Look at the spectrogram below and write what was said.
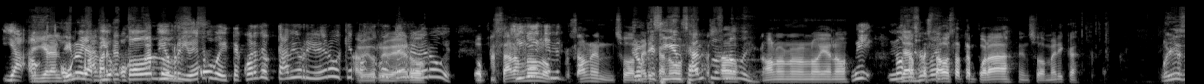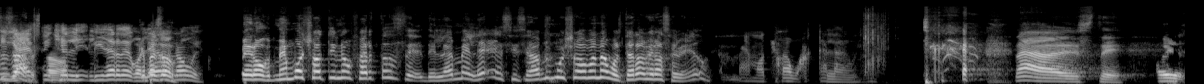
y a, a Geraldino y aparte todos Octavio los- Rivero, güey. ¿Te acuerdas de Octavio Rivero? ¿Qué pasó con Octavio Rivero. Güey? Lo prestaron, Sigue ¿no? Lo prestaron en Sudamérica. ¿no? Santos, ¿no, güey? No, no, no, no, ya no. Ya se ha prestado esta temporada en Sudamérica. Oye, Y César, ya es pinche líder de pasó? goleo, ¿no, güey? pero Memo Ochoa tiene ofertas de, de la MLS. Si se va Memo Ochoa, van a voltear a ver a Acevedo. Memo Ochoa, guácala, güey. Nah, este. Oye,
